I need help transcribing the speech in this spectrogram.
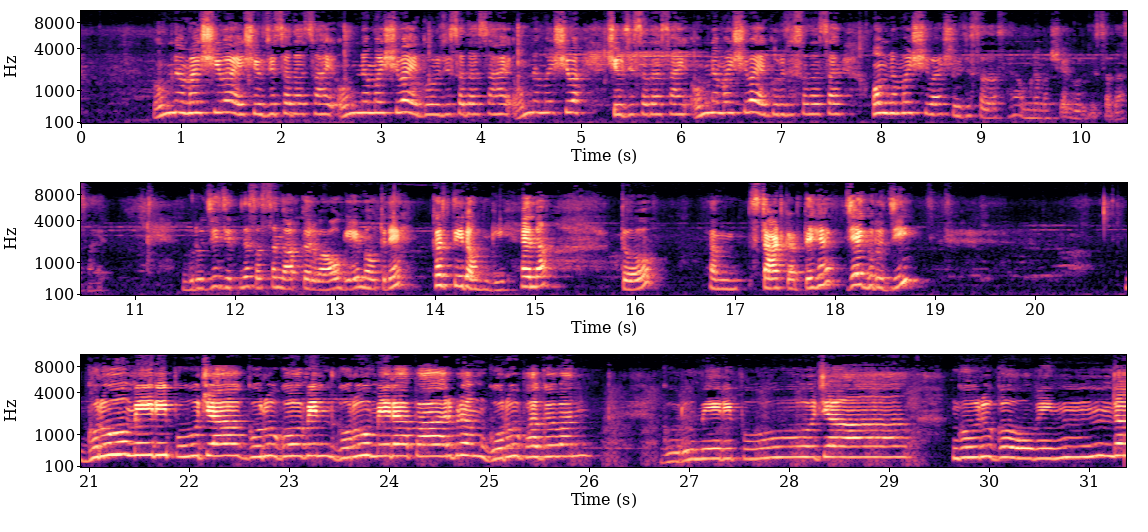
ओम नमः शिवाय, शिवजी सदा सहाय। ओम नमः शिवाय, गुरुजी सदा सहाय। ओम नमः शिवाय, शिवजी सदा सहाय। ओम नमः शिवाय, गुरुजी सदा सहाय। ओम नमः शिवाय, शिवजी सदा सहाय। ओम नमः शिवाय, गुरुजी सदा सहाय। गुरुजी, जितने सत्संग आप करवाओगे, मैं उतने करती रहूँगी, है ना? तो हम स्टार्ट करते हैं। जय गुरु जी गुरु मेरी पूजा, गुरु गोविंद, गुरु मेरा पार ब्रह्म, गुरु भगवान। गुरु मेरी पूजा, गुरु गोविंद।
